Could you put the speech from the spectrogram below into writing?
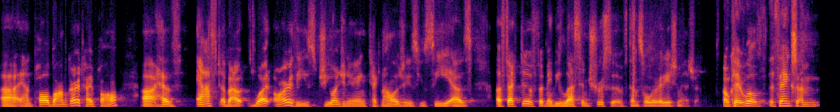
uh, and Paul Baumgart, hi Paul, uh, have asked about what are these geoengineering technologies you see as effective but maybe less intrusive than solar radiation management? Okay, well, thanks. I'm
